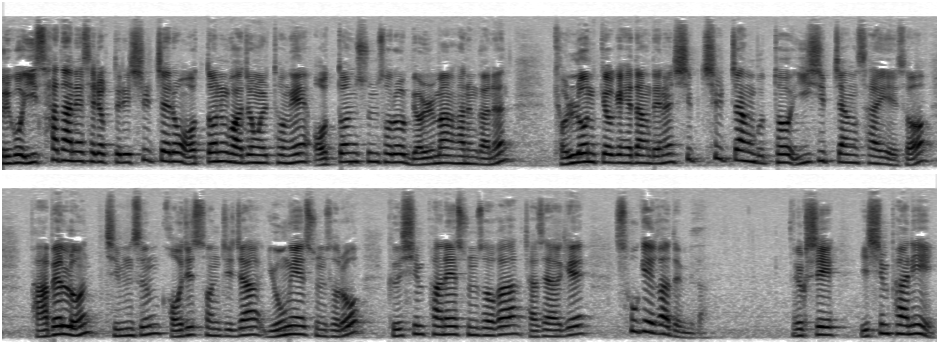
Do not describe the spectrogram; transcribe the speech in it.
그리고 이 사단의 세력들이 실제로 어떤 과정을 통해 어떤 순서로 멸망하는가는 결론격에 해당되는 17장부터 20장 사이에서 바벨론, 짐승, 거짓 선지자, 용의 순서로 그 심판의 순서가 자세하게 소개가 됩니다. 역시 이 심판이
